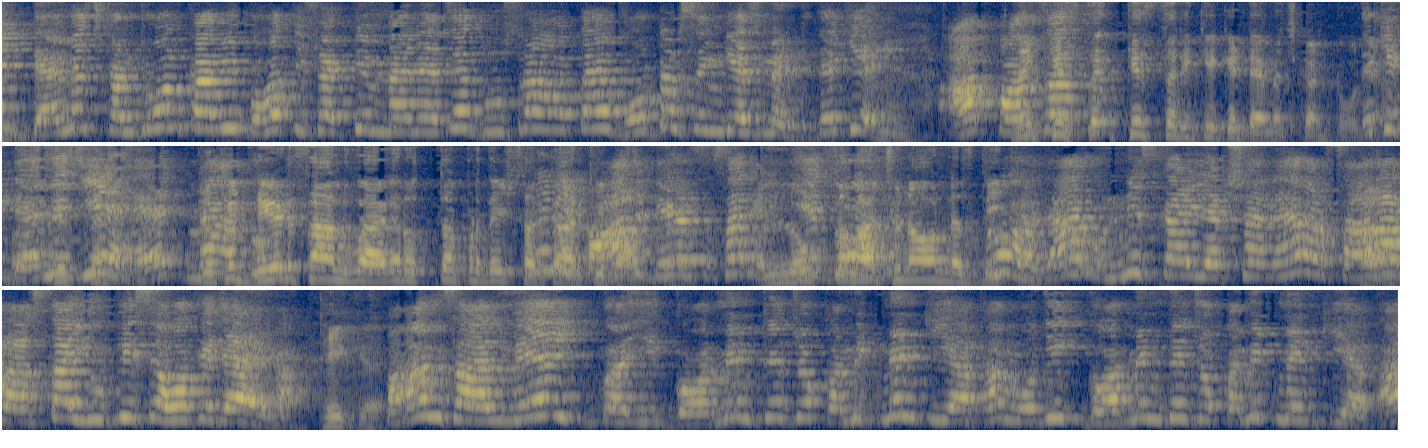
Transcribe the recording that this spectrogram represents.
एक डैमेज कंट्रोल का भी बहुत इफ़ेक्टिव मैनेज है दूसरा होता है वोटर्स एंगेजमेंट देखिए आप पाँच किस साल किस तरीके के डैमेज कंट्रोल देखिए, डैमेज ये है, क्योंकि डेढ़ साल हुआ अगर उत्तर प्रदेश सरकार की बात ये लोकसभा दो- चुनाव नज़दीक है। 2019 का इलेक्शन है और सारा हाँ। रास्ता यूपी से होके जाएगा। ठीक है। पाँच साल में गवर्नमेंट ने जो कमिटमेंट किया था मोदी गवर्नमेंट ने जो कमिटमेंट किया था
